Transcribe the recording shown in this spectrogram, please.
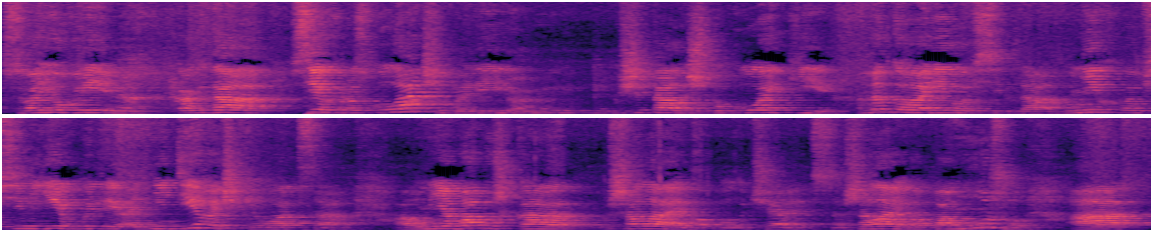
в свое время, когда всех раскулачивали и Да. считалось, что кулаки. Она говорила всегда, у них в семье были одни девочки у отца, а у меня бабушка Шалаева получается, Шалаева по мужу, а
